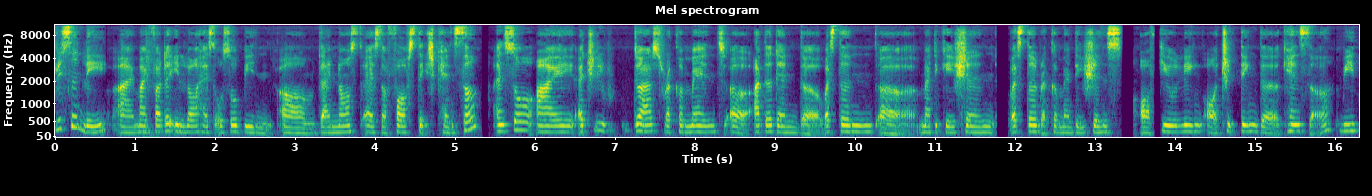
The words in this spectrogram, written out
recently, I, my father-in-law has also been um, diagnosed as a fourth stage cancer. And so I actually does recommend, uh, other than the Western uh, medication, Western recommendations of healing or treating the cancer, we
